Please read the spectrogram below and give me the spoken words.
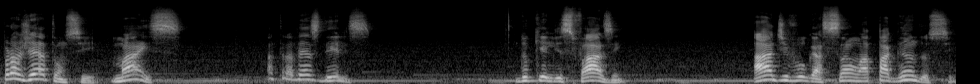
projetam-se mais através deles, do que lhes fazem a divulgação apagando-se,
